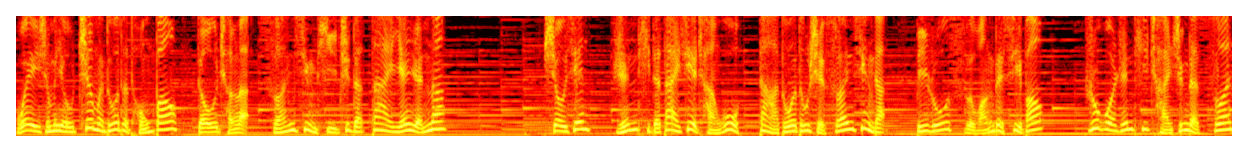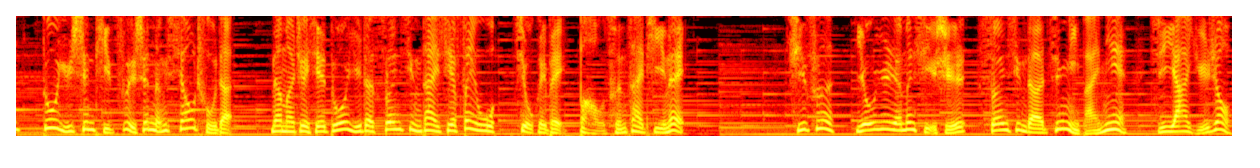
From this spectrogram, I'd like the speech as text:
为什么有这么多的同胞都成了酸性体质的代言人呢？首先，人体的代谢产物大多都是酸性的，比如死亡的细胞。如果人体产生的酸多于身体自身能消除的，那么这些多余的酸性代谢废物就会被保存在体内。其次，由于人们喜食酸性的精米白面、鸡鸭鱼肉。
